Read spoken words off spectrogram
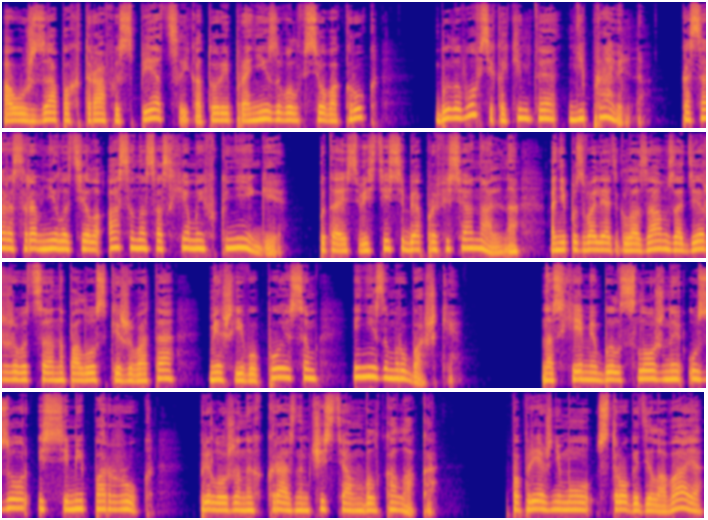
А уж запах трав и специй, который пронизывал все вокруг, было вовсе каким-то неправильным. Касара сравнила тело Асана со схемой в книге, пытаясь вести себя профессионально, а не позволять глазам задерживаться на полоске живота меж его поясом и низом рубашки. На схеме был сложный узор из семи пар рук, приложенных к разным частям волколака. По-прежнему строго деловая,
